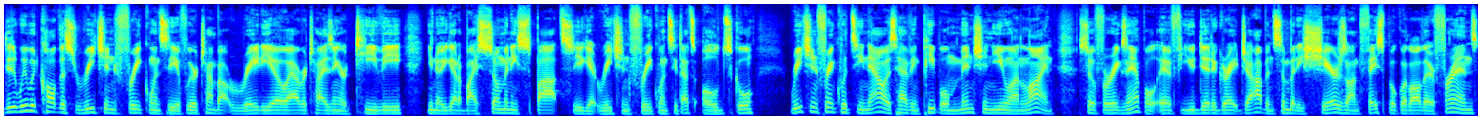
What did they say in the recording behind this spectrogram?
we would call this reach and frequency. If we were talking about radio advertising or TV, you know, you got to buy so many spots so you get reach and frequency. That's old school. Reach and frequency now is having people mention you online. So, for example, if you did a great job and somebody shares on Facebook with all their friends,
